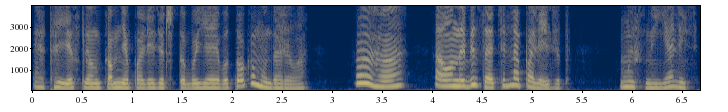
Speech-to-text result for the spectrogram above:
«Это если он ко мне полезет, чтобы я его током ударила?» «Ага, а он обязательно полезет». Мы смеялись,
